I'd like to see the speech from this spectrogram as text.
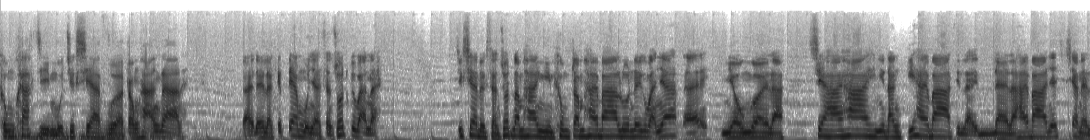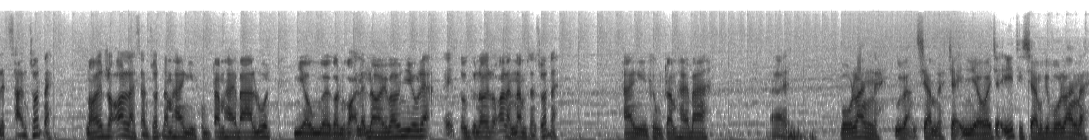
không khác gì một chiếc xe vừa trong hãng ra này. Đấy, đây là cái tem của nhà sản xuất các bạn này. Chiếc xe được sản xuất năm 2023 luôn đây các bạn nhé. Đấy, nhiều người là xe 22 nhưng đăng ký 23 thì lại đề là 23 nhé. Chiếc xe này là sản xuất này. Nói rõ là sản xuất năm 2023 luôn. Nhiều người còn gọi là đời bao nhiêu đấy Đấy, tôi cứ nói rõ là năm sản xuất này. 2023 Đấy, vô lăng này. Quý bạn xem này, chạy nhiều hay chạy ít thì xem cái vô lăng này.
